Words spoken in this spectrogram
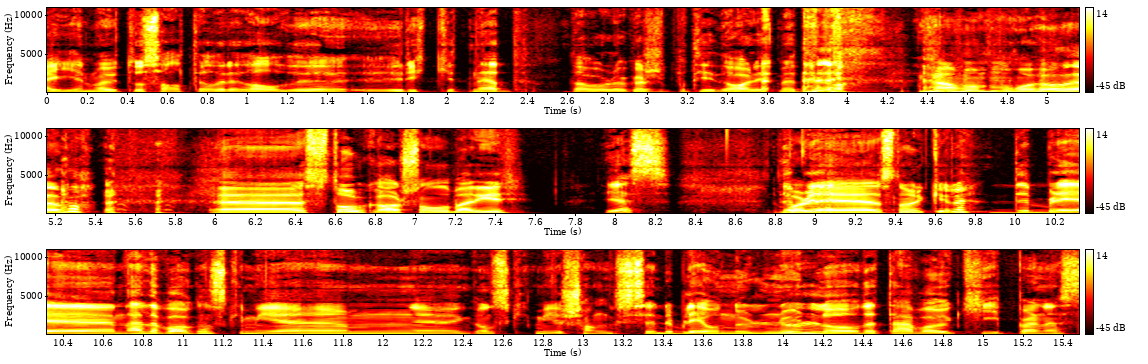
eieren var ute og sa at de allerede hadde rykket ned. Da var det kanskje på tide å ha litt mer trua. Ja, man må jo det, da. Eh, Stoke Arsenal, Berger. Yes. Var ble- det snork, eller? Det ble Nei, det var ganske mye mm, Ganske mye sjanser. Det ble jo 0-0, og dette her var jo keepernes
